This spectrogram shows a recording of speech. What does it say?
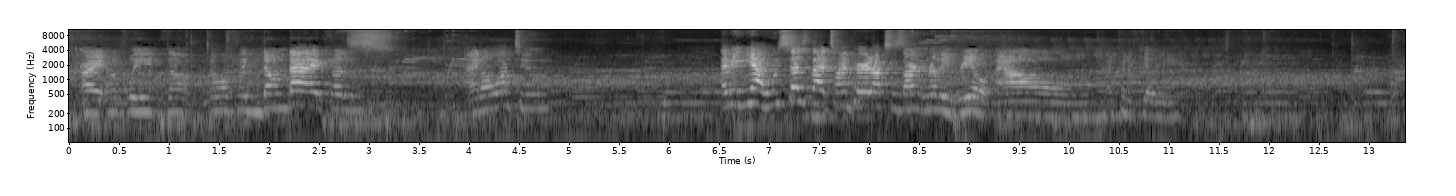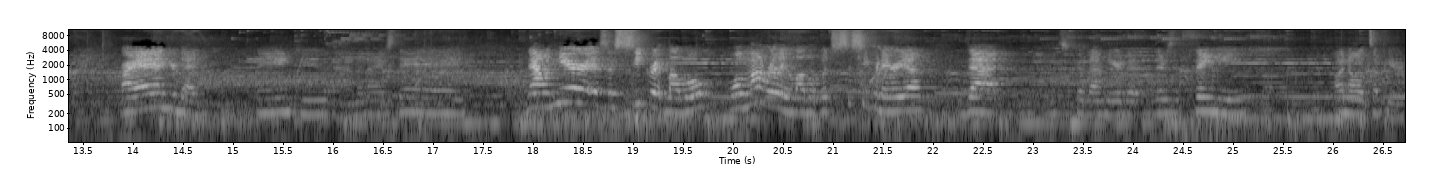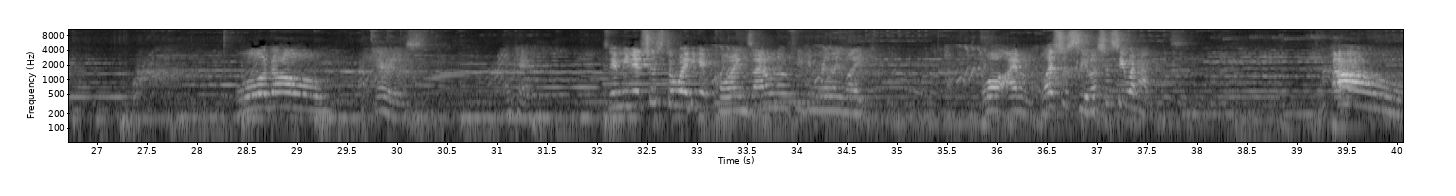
Alright, hopefully don't hopefully don't die, because I don't want to. I mean, yeah, who says that time paradoxes aren't really real? Ow. That could have killed me. Alright, and you're dead. Thank you. Have a nice day. Now in here is a secret level. Well, not really a level, but just a secret area that... Let's go down here. There's a thingy. Oh no, it's up here. Oh no! There it is. Okay. So, I mean, it's just a way to get coins. I don't know if you can really, like... Well, I don't know. Let's just see. Let's just see what happens. Oh!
